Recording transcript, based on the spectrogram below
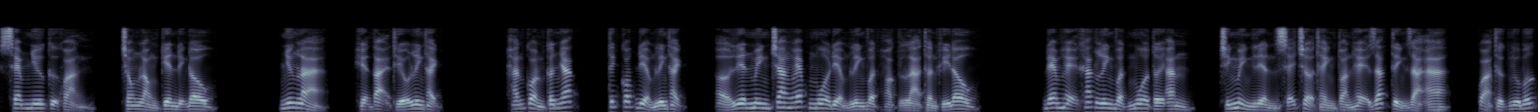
xem như cự khoản, trong lòng kiên định đâu. Nhưng là, hiện tại thiếu linh thạch. Hắn còn cân nhắc, tích cóp điểm linh thạch, ở liên minh trang web mua điểm linh vật hoặc là thần khí đâu. Đem hệ khác linh vật mua tới ăn, chính mình liền sẽ trở thành toàn hệ giác tỉnh giả A, quả thực như bức.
